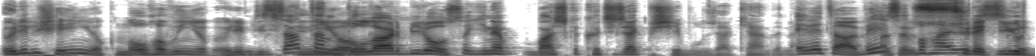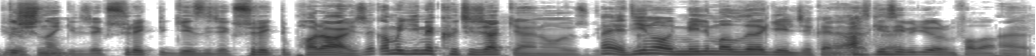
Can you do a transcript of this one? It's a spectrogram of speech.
öyle bir şeyin yok. Know-how'ın yok. Öyle bir disiplinin Zaten yok. dolar bir olsa yine başka kaçacak bir şey bulacak kendine. Evet abi. bahaneleri sürekli yurt yapıyorsun. dışına gidecek, sürekli gezecek, sürekli para harcayacak ama yine kaçacak yani o özgürlükten. Evet yine o melimalılara gelecek hani Evet, az evet. gezebiliyorum falan. Evet.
